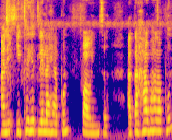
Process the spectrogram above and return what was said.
आणि इथं घेतलेलं आहे आपण पाव इंच. आता हा भाग आपण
